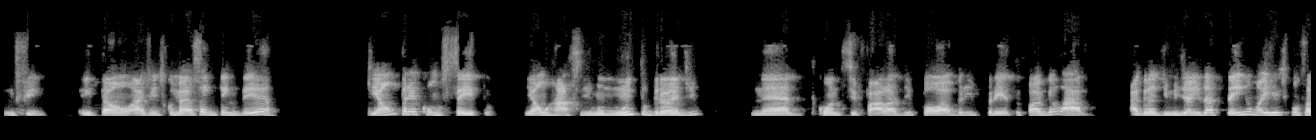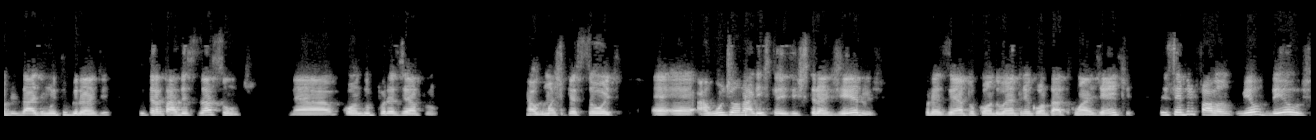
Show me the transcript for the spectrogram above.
enfim. Então, a gente começa a entender que há um preconceito e há um racismo muito grande né, quando se fala de pobre, preto, favelado. A grande mídia ainda tem uma irresponsabilidade muito grande de tratar desses assuntos. Né? Quando, por exemplo, algumas pessoas, é, é, alguns jornalistas estrangeiros por exemplo, quando entram em contato com a gente, eles sempre falam: Meu Deus,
